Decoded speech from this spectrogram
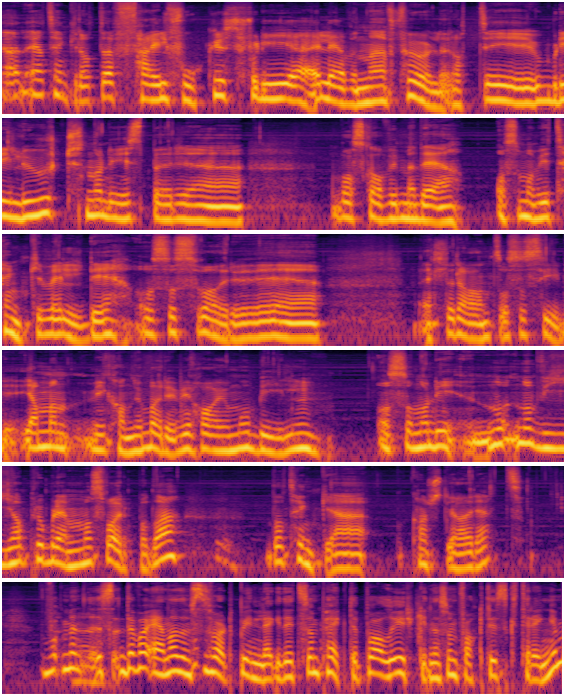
Jeg tenker at det er feil fokus, fordi elevene føler at de blir lurt når de spør eh, hva skal vi med det, og så må vi tenke veldig, og så svarer vi et eller annet, og så sier de ja, men vi kan jo bare, vi har jo mobilen. Og så når, de, når vi har problemer med å svare på det, da tenker jeg kanskje de har rett. Men Det var en av dem som svarte på innlegget ditt som pekte på alle yrkene som faktisk trenger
